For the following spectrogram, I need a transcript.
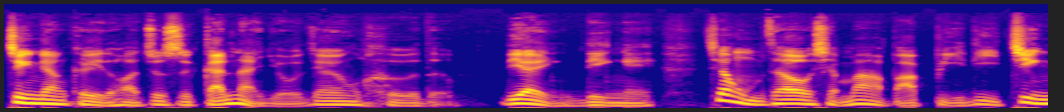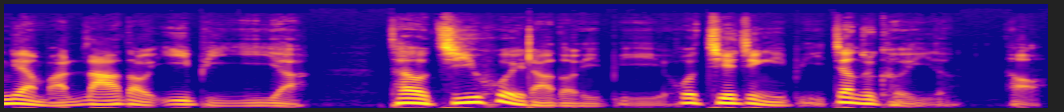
尽量可以的话，就是橄榄油要用喝的。恋爱零诶，这样我们才要想办法把比例尽量把它拉到一比一啊，才有机会拉到一比一或接近一比一，这样就可以了。好，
